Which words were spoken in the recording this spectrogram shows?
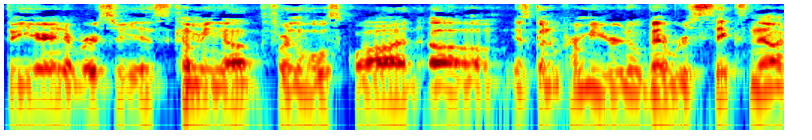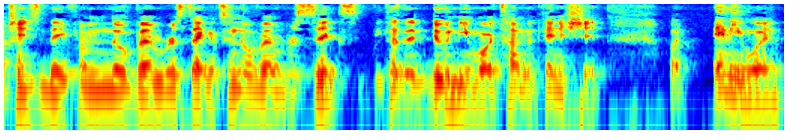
three year anniversary is coming up for the whole squad. Uh, it's going to premiere November 6th now. I changed the date from November 2nd to November 6th because I do need more time to finish it. But anyway,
